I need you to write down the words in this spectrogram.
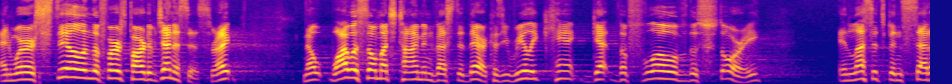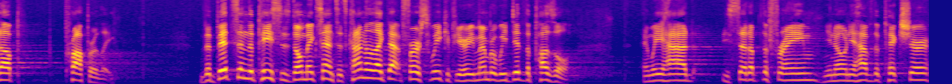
and we're still in the first part of Genesis, right? Now, why was so much time invested there? Because you really can't get the flow of the story unless it's been set up properly. The bits and the pieces don't make sense. It's kind of like that first week, if you remember, we did the puzzle. And we had, you set up the frame, you know, and you have the picture.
